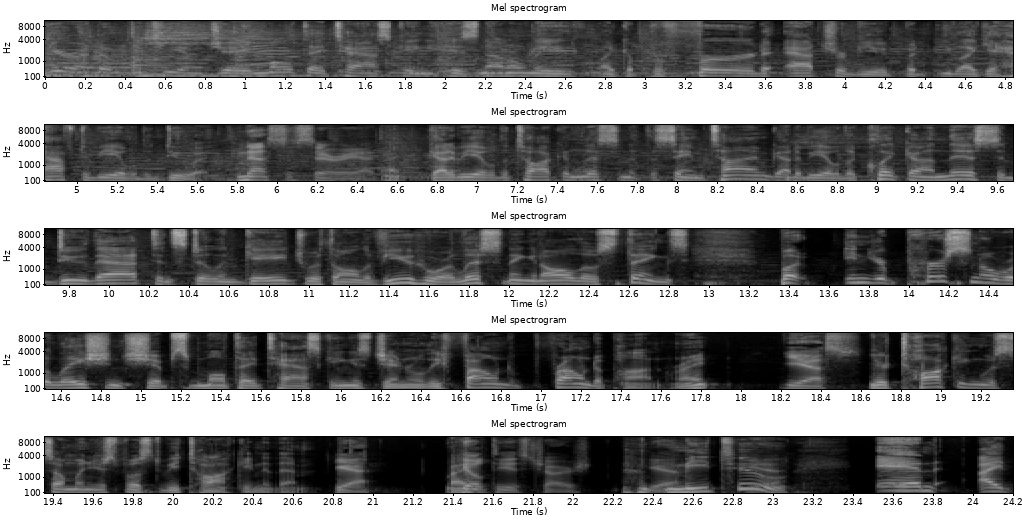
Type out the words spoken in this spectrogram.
TMJ, multitasking is not only like a preferred attribute, but you, like you have to be able to do it. Necessary. I Right? Got to be able to talk and listen at the same time. Got to be able to click on this and do that, and still engage with all of you who are listening and all those things. But in your personal relationships, multitasking is generally found frowned upon, right? Yes. You're talking with someone. You're supposed to be talking to them. Yeah. Right? Guilty as charged. Yeah. Me too. Yeah. And I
